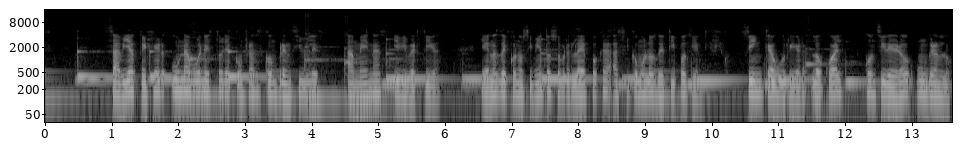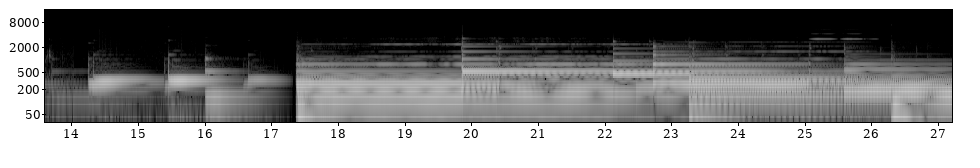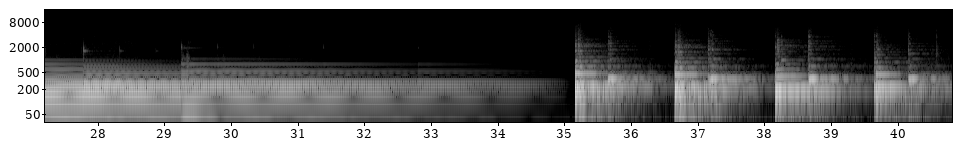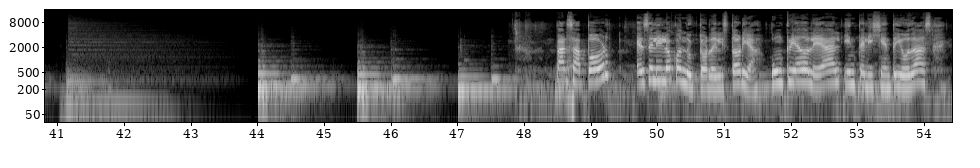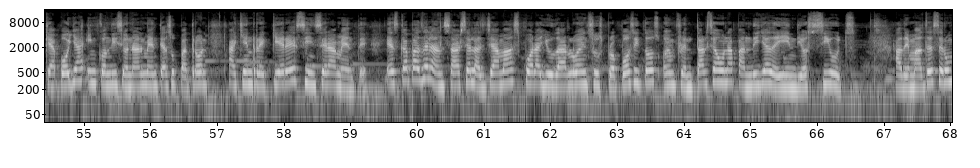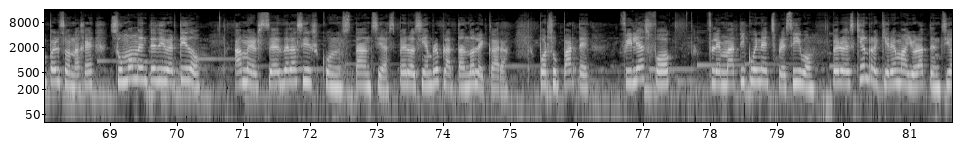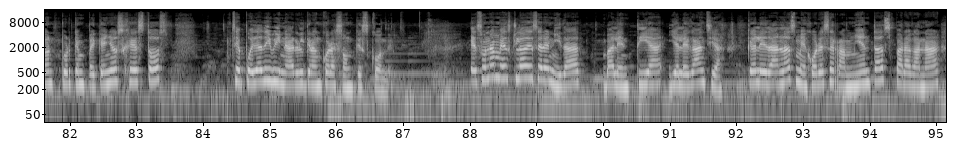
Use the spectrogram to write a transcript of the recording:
Sabía tejer una buena historia con frases comprensibles, amenas y divertidas, llenas de conocimientos sobre la época así como los de tipo científico, sin que aburriera, lo cual consideró un gran logro. Parsaport es el hilo conductor de la historia, un criado leal, inteligente y audaz que apoya incondicionalmente a su patrón, a quien requiere sinceramente. Es capaz de lanzarse a las llamas por ayudarlo en sus propósitos o enfrentarse a una pandilla de indios Sioux. Además de ser un personaje sumamente divertido, a merced de las circunstancias, pero siempre plantándole cara. Por su parte, Phileas Fogg flemático inexpresivo, pero es quien requiere mayor atención porque en pequeños gestos se puede adivinar el gran corazón que esconde. Es una mezcla de serenidad, valentía y elegancia que le dan las mejores herramientas para ganar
